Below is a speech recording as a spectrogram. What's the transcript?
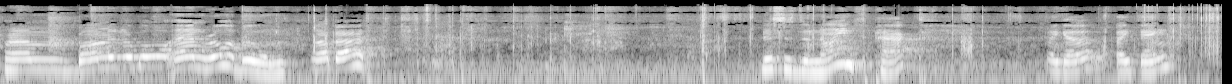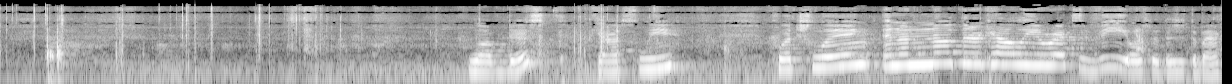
from Abominable and Rillaboom. Not bad. This is the ninth pack. I guess, I think. Love Disc, Gastly, Fletchling, and another Calyrex V. Oh, also, this is the back.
